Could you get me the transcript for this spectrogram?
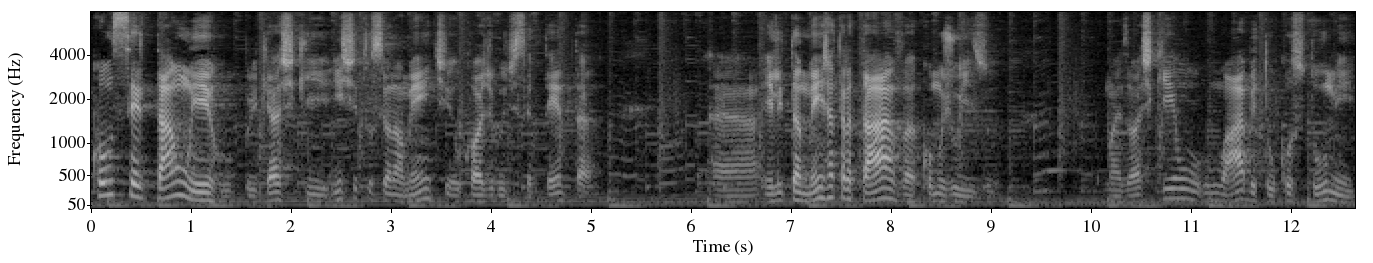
consertar um erro, porque acho que institucionalmente o Código de 70 é, ele também já tratava como juízo. Mas eu acho que o, o, hábito, o costume,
